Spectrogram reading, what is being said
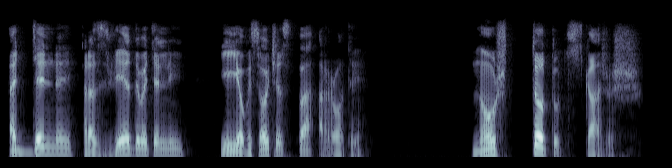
отдельной разведывательной ее высочества роты. Ну, что тут скажешь?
